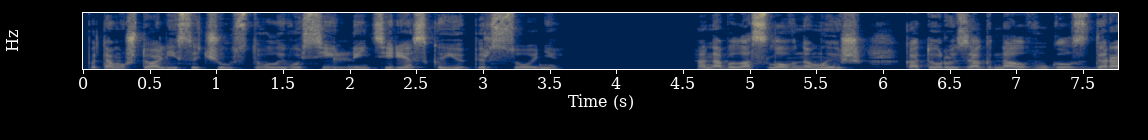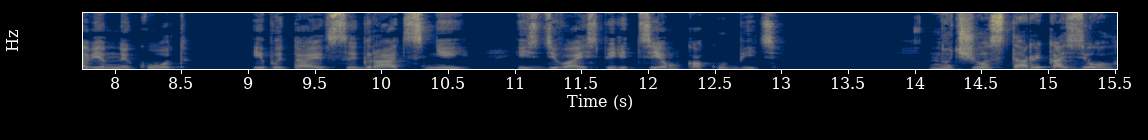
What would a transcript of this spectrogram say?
потому что Алиса чувствовала его сильный интерес к ее персоне. Она была словно мышь, которую загнал в угол здоровенный кот и пытается играть с ней, издеваясь перед тем, как убить. «Ну чё, старый козёл,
